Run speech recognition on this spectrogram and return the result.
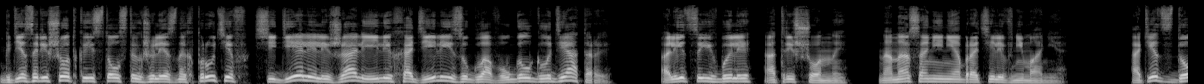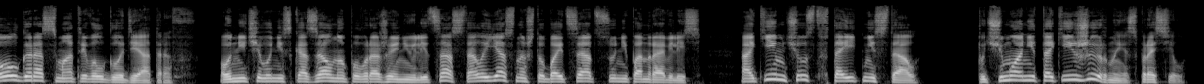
где за решеткой из толстых железных прутьев сидели, лежали или ходили из угла в угол гладиаторы. А лица их были отрешенные. На нас они не обратили внимания. Отец долго рассматривал гладиаторов. Он ничего не сказал, но по выражению лица стало ясно, что бойцы отцу не понравились. А Ким чувств таить не стал. «Почему они такие жирные?» — спросил.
